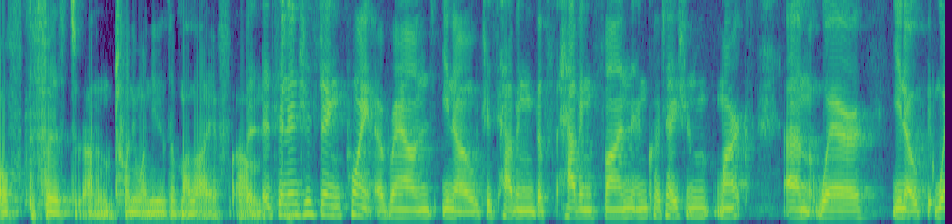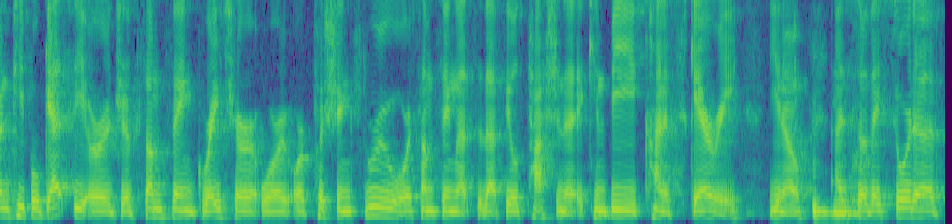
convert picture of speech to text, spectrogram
of the first I don't know, 21 years of my life. Um, it's an just, interesting point around you know just having the having fun in quotation marks, um, where you know when people get the urge of something greater or or pushing through or something that's that feels passionate, it can be kind of scary, you know, mm-hmm. and so they sort of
